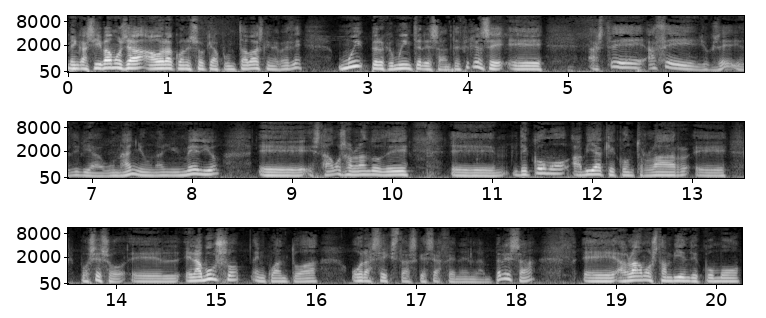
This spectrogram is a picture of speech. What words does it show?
Venga, sí, vamos ya ahora con eso que apuntabas, que me parece muy, pero que muy interesante. Fíjense, eh, hace, hace, yo qué sé, yo diría un año, un año y medio, eh, estábamos hablando de, eh, de cómo había que controlar, eh, pues eso, el, el abuso en cuanto a horas extras que se hacen en la empresa. Eh, hablábamos también de cómo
